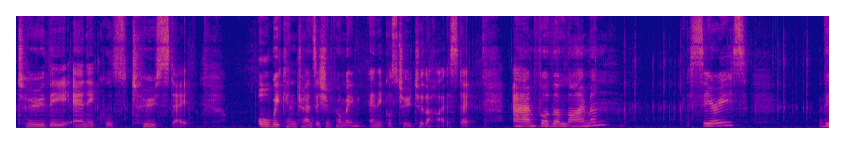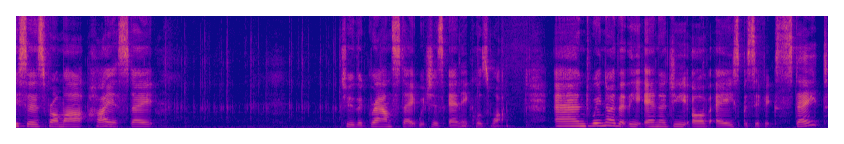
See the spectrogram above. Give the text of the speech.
to the n equals 2 state or we can transition from n equals 2 to the higher state. And for the Lyman series, this is from our higher state to the ground state, which is n equals 1. And we know that the energy of a specific state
